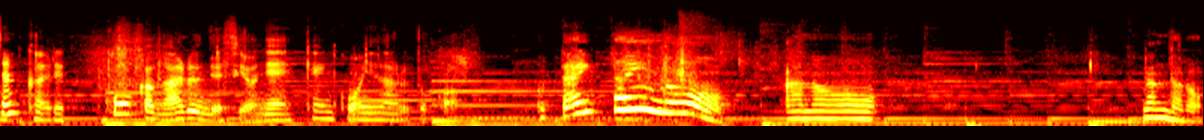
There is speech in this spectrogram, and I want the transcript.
なんかあれ効果があるんですよね健康になるとか。大体のあのなんだろう。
